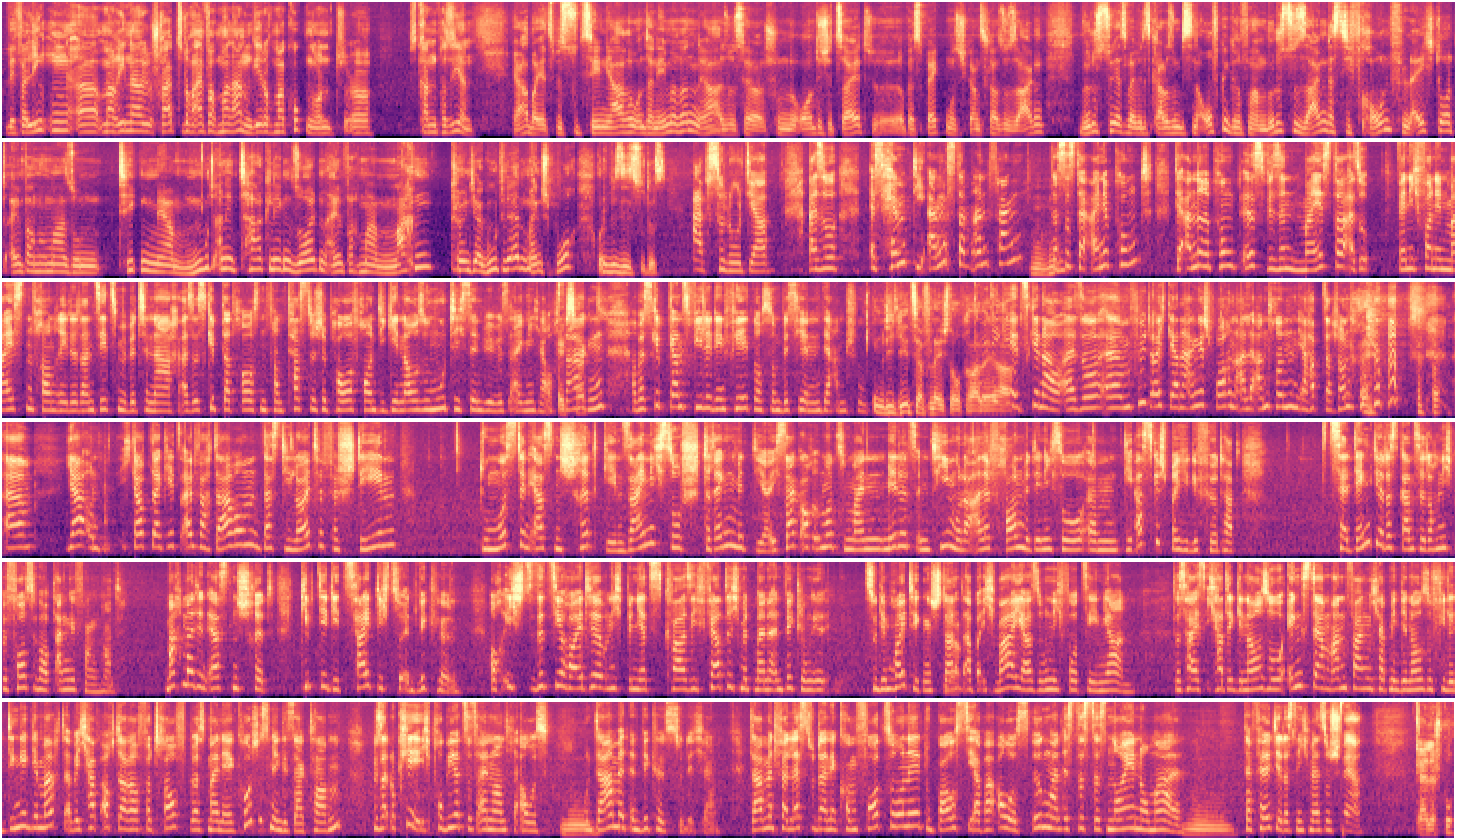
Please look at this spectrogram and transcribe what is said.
wir verlinken, äh, Marina, schreibt sie doch einfach mal an, geh doch mal gucken und äh, es kann passieren. Ja, aber jetzt bist du zehn Jahre Unternehmerin, ja, also ist ja schon eine ordentliche Zeit. Äh, Respekt, muss ich ganz klar so sagen. Würdest du jetzt, weil wir das gerade so ein bisschen aufgegriffen haben, würdest du sagen, dass die Frauen vielleicht dort einfach noch mal so einen Ticken mehr Mut an den Tag legen sollten? Einfach mal machen? Könnte ja gut werden, mein Spruch. Oder wie siehst du das? Absolut, ja. Also es hemmt die Angst am Anfang. Mhm. Das ist der eine Punkt. Der andere Punkt ist, wir sind Meister, also wenn ich von den meisten Frauen rede, dann seht es mir bitte nach. Also es gibt da draußen fantastische Powerfrauen, die genauso mutig sind, wie wir es eigentlich auch Exakt. sagen. Aber es gibt ganz viele, denen fehlt noch so ein bisschen der Anschub. Um die geht es ja vielleicht auch gerade, ja. Um die geht's, genau. Also ähm, fühlt euch gerne angesprochen, alle anderen, ihr habt ja schon. ähm, ja, und ich glaube, da geht es einfach darum, dass die Leute verstehen, du musst den ersten Schritt gehen. Sei nicht so streng mit dir. Ich sage auch immer zu meinen Mädels im Team oder alle Frauen, mit denen ich so ähm, die Erstgespräche geführt habe, zerdenkt ihr das Ganze doch nicht, bevor es überhaupt angefangen hat. Mach mal den ersten Schritt. Gib dir die Zeit, dich zu entwickeln. Auch ich sitze hier heute und ich bin jetzt quasi fertig mit meiner Entwicklung äh, zu dem heutigen Stand, Ja. aber ich war ja so nicht vor zehn Jahren. Das heißt, ich hatte genauso Ängste am Anfang, ich habe mir genauso viele Dinge gemacht, aber ich habe auch darauf vertraut, was meine Coaches mir gesagt haben. Und gesagt, okay, ich probiere jetzt das eine oder andere aus. Und damit entwickelst du dich ja. Damit verlässt du deine Komfortzone, du baust sie aber aus. Irgendwann ist das das neue Normal. Da fällt dir das nicht mehr so schwer. Geiler Spruch.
